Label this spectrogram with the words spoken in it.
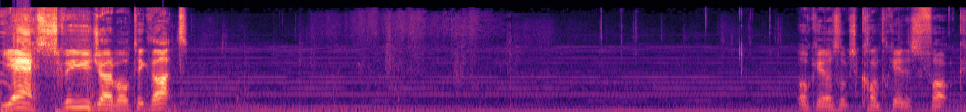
Yes! Screw you, Gerbil. Take that. Okay, this looks complicated as fuck.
